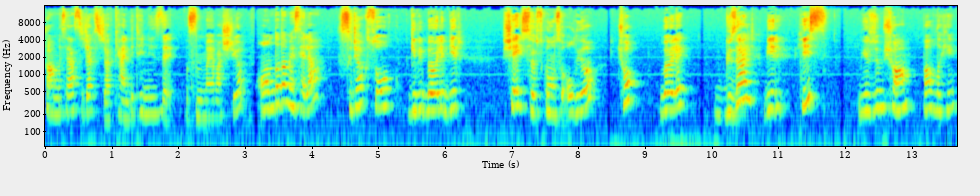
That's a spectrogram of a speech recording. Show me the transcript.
Şu an mesela sıcak sıcak kendi teninizle ısınmaya başlıyor. Onda da mesela sıcak soğuk gibi böyle bir şey söz konusu oluyor. Çok böyle güzel bir his. Yüzüm şu an vallahi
